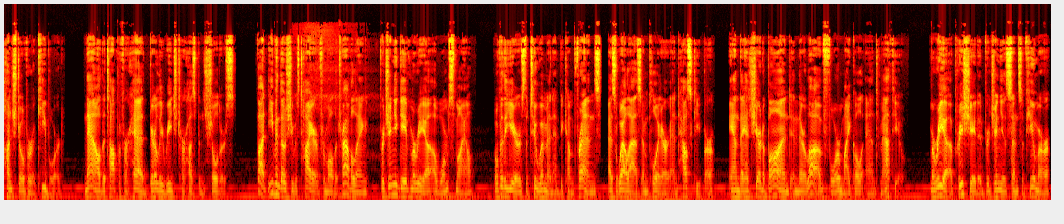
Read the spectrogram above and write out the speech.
hunched over a keyboard. Now, the top of her head barely reached her husband's shoulders. But even though she was tired from all the traveling, Virginia gave Maria a warm smile. Over the years, the two women had become friends, as well as employer and housekeeper, and they had shared a bond in their love for Michael and Matthew. Maria appreciated Virginia's sense of humor,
